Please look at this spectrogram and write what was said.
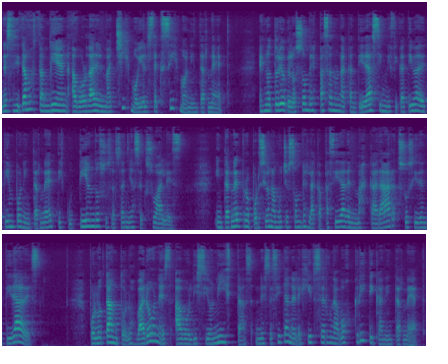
Necesitamos también abordar el machismo y el sexismo en Internet. Es notorio que los hombres pasan una cantidad significativa de tiempo en Internet discutiendo sus hazañas sexuales. Internet proporciona a muchos hombres la capacidad de enmascarar sus identidades. Por lo tanto, los varones abolicionistas necesitan elegir ser una voz crítica en Internet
